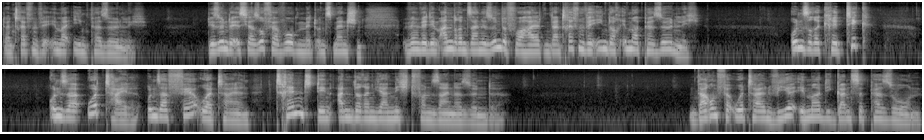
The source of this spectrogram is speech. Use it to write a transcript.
dann treffen wir immer ihn persönlich. Die Sünde ist ja so verwoben mit uns Menschen. Wenn wir dem anderen seine Sünde vorhalten, dann treffen wir ihn doch immer persönlich. Unsere Kritik unser Urteil, unser Verurteilen trennt den anderen ja nicht von seiner Sünde. Darum verurteilen wir immer die ganze Person,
